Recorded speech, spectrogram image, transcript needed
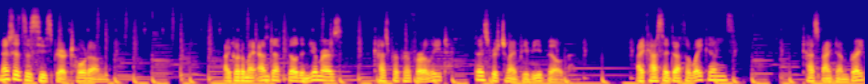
Next is the Sea Spirit Totem. I go to my MDEF build in Ymir's, cast Prepare for Elite, then switch to my PV build. I cast a Death Awakens, cast Magnum Break,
